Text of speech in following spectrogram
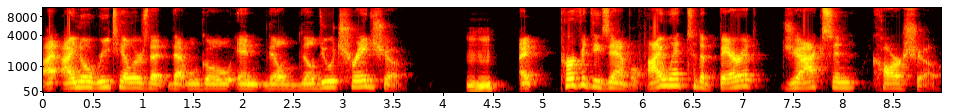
I, I know retailers that that will go and they'll they'll do a trade show. Hmm right? Perfect example. I went to the barrett jackson car show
